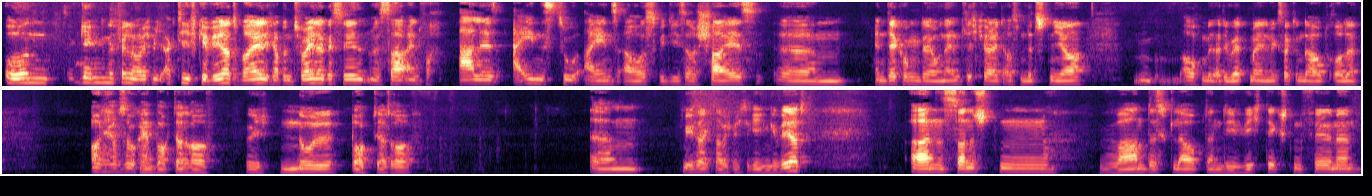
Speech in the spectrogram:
Und gegen den Film habe ich mich aktiv gewehrt, weil ich habe einen Trailer gesehen und es sah einfach alles eins zu eins aus, wie dieser Scheiß ähm, Entdeckung der Unendlichkeit aus dem letzten Jahr. Auch mit Eddie Redmayne, wie gesagt, in der Hauptrolle. Und ich habe so keinen Bock darauf. Wirklich null Bock darauf. Ähm, wie gesagt, habe ich mich dagegen gewehrt. Ansonsten waren das, glaube ich, dann die wichtigsten Filme.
